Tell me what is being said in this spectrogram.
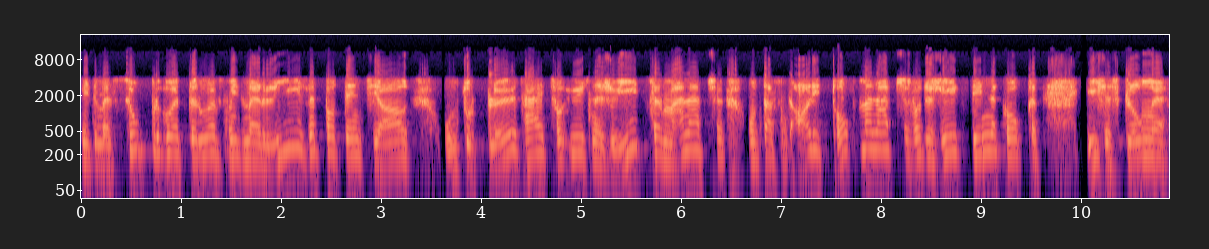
mit einem super guten Ruf, mit einem riesen Potenzial. Und durch die Blödheit von unseren Schweizer Managern, und das sind alle Top-Manager von der Schweiz drinnen ist es gelungen,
